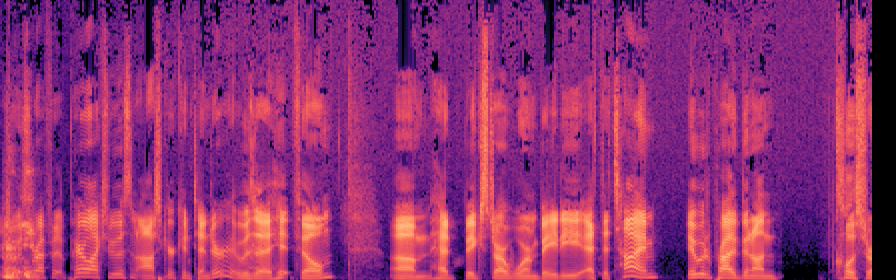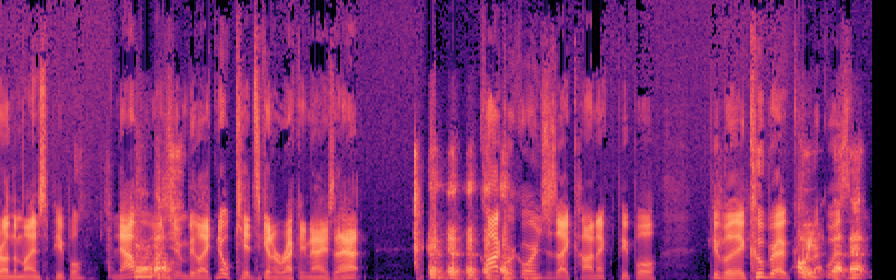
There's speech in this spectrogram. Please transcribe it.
Parallax View was an Oscar contender. It was a hit film. Um, had big star Warren Beatty at the time. It would have probably been on closer on the minds of people. Now we watch it and be like, no kid's gonna recognize that. Clockwork Orange is iconic. People, people. Uh, Kubrick, Oh, yeah, Kubrick was that-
